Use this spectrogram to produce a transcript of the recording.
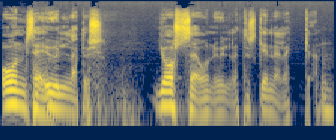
on se mm. yllätys, jos se on yllätys kenellekään. Mm.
